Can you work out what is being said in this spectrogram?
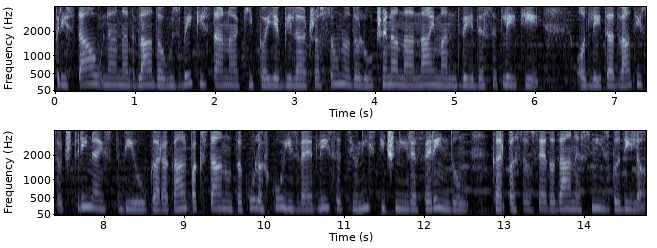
pristal na nadvlado Uzbekistana, ki pa je bila časovno določena na najmanj dve desetletji. Od leta 2013 bi v Karakalpakstanu tako lahko izvedli secesionistični referendum, kar pa se vse do danes ni zgodilo.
